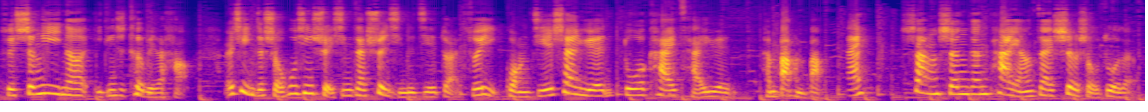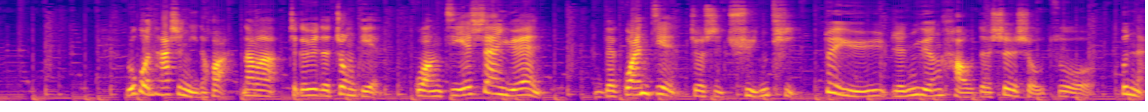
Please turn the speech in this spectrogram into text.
所以生意呢，一定是特别的好。而且你的守护星水星在顺行的阶段，所以广结善缘，多开财源，很棒很棒。来，上升跟太阳在射手座的，如果他是你的话，那么这个月的重点。广结善缘，你的关键就是群体。对于人缘好的射手座不难，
